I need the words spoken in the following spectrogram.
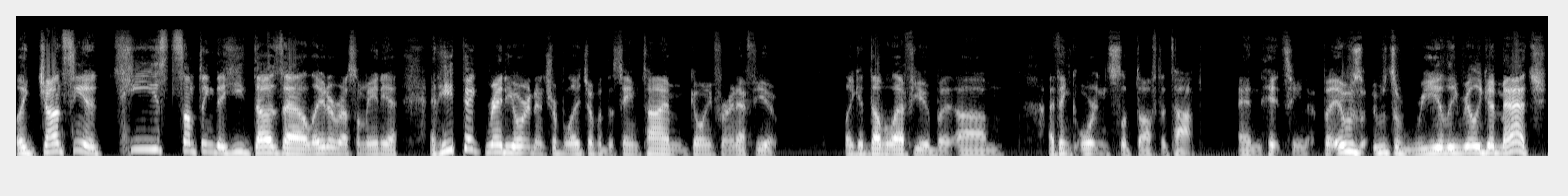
Like John Cena teased something that he does at a later WrestleMania, and he picked Randy Orton and Triple H up at the same time, going for an FU, like a double FU. But um, I think Orton slipped off the top and hit Cena. But it was it was a really really good match,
